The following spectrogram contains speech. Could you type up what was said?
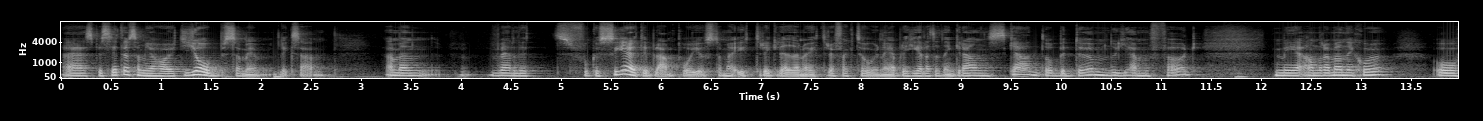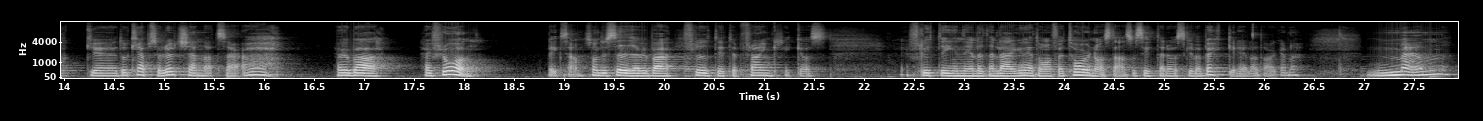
Eh, speciellt eftersom jag har ett jobb som är liksom, ja, men, väldigt fokuserat ibland på just de här yttre grejerna och yttre faktorerna. Jag blir hela tiden granskad och bedömd och jämförd med andra människor. Och eh, då kan jag absolut känna att så här, ah, jag vill bara härifrån. Liksom. Som du säger, jag vill bara fly till typ Frankrike och flytta in i en liten lägenhet ovanför ett torg någonstans och sitta där och skriva böcker hela dagarna. Men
